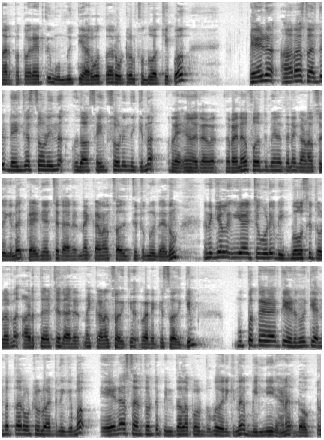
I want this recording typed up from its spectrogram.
നാൽപ്പത്തോരായിരത്തി മുന്നൂറ്റി അറുപത്തി ആറ് വോട്ടുകൾ സ്വന്തമാക്കിയപ്പോൾ ഏഴ് ആറാം സ്ഥാനത്ത് ഡേഞ്ചർ സോണിൽ നിന്ന് ഇതാ സേഫ് സോണിൽ നിൽക്കുന്ന റന ഫാത്തിമേനെ തന്നെ കാണാൻ സാധിക്കുന്നുണ്ട്. കഴിഞ്ഞ ആഴ്ച രാരട്ടിനെ കാണാൻ സാധിച്ചിട്ടൊന്നുമില്ലായിരുന്നു. എന്നൊക്കെയാണ് ഈ ആഴ്ച കൂടി ബിഗ് ബോസിൽ തുടർന്ന് അടുത്ത ആഴ്ച രാരട്ടിനെ കാണാൻ സാധിക്കും റനയ്ക്ക് സാധിക്കും. മുപ്പത്തേഴായിരത്തി എഴുന്നൂറ്റി അൻപത്തി ആറ് വോട്ടുകളുമായിട്ട് നിൽക്കുമ്പോൾ ഏഴാം സ്ഥാനത്തോട്ട് പിന്തള്ളപ്പെട്ടിരിക്കുന്നത് ബിന്നിനാണ്. ഡോക്ടർ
